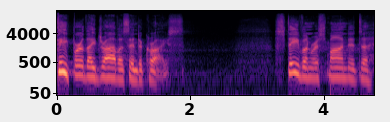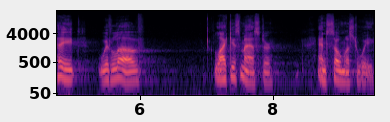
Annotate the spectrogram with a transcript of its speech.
deeper they drive us into Christ. Stephen responded to hate with love, like his master, and so must we.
